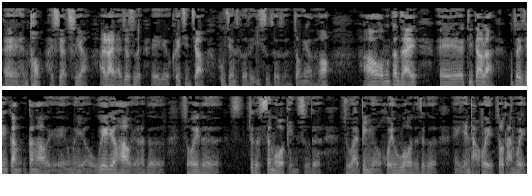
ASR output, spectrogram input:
诶很痛，还是要吃药。来来来，就是诶，可以请教复健科的医师，这是很重要的哦。好，我们刚才诶提到了，我最近刚刚好诶，我们有五月六号有那个所谓的这个生活品质的乳癌病友恢复后的这个诶研讨会座谈会。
